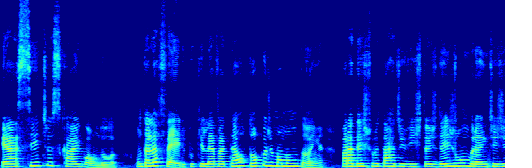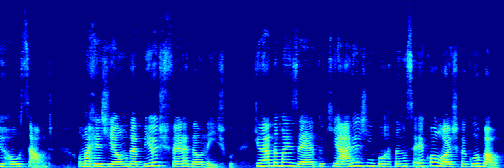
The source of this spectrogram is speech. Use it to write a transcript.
é a City Sky Gondola, um teleférico que leva até o topo de uma montanha para desfrutar de vistas deslumbrantes de Howe Sound, uma região da biosfera da Unesco, que nada mais é do que áreas de importância ecológica global.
